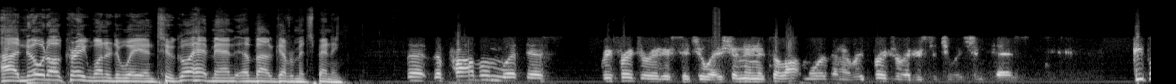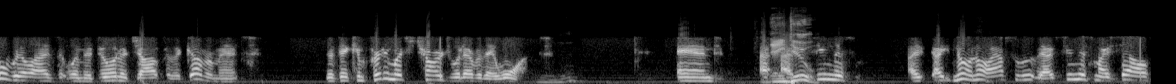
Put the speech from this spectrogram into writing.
Uh, know it all. Craig wanted to weigh in too. Go ahead, man, about government spending. the the problem with this refrigerator situation, and it's a lot more than a refrigerator situation, is people realize that when they're doing a job for the government, that they can pretty much charge whatever they want. Mm-hmm. And I, They I've do. seen this. I, I no, no, absolutely. I've seen this myself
